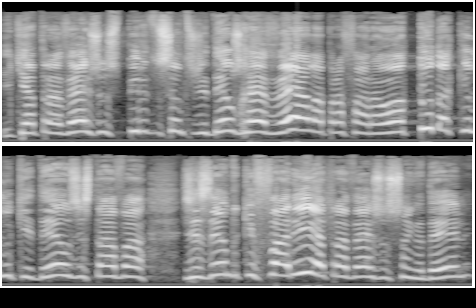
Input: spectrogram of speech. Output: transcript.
E que através do Espírito Santo de Deus revela para Faraó tudo aquilo que Deus estava dizendo que faria através do sonho dele.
